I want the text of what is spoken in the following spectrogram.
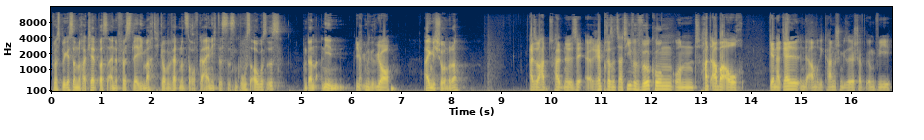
Du hast mir gestern noch erklärt, was eine First Lady macht. Ich glaube, wir hatten uns darauf geeinigt, dass das ein Gruß August ist. Und dann, nee, ja. Eigentlich schon, oder? also hat halt eine sehr repräsentative Wirkung und hat aber auch generell in der amerikanischen Gesellschaft irgendwie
